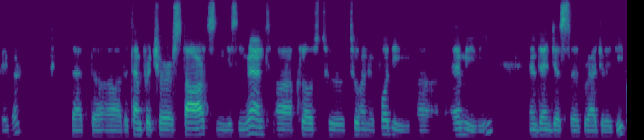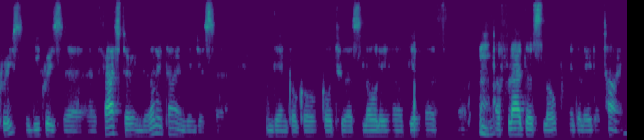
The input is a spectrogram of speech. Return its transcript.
figure that uh, the temperature starts in this event uh, close to 240 uh, MeV and then just uh, gradually decrease, decrease uh, faster in the early time, then just and then go go go to a slowly a flatter slope at a later time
